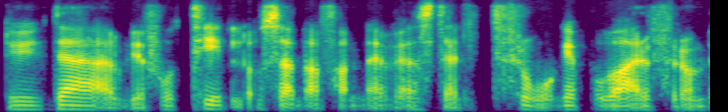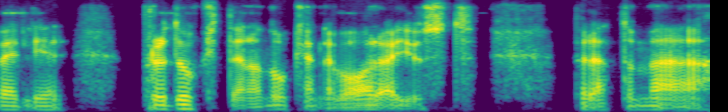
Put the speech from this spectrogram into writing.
det är där vi har fått till oss i alla fall när vi har ställt frågor på varför de väljer produkterna. Då kan det vara just för att de är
